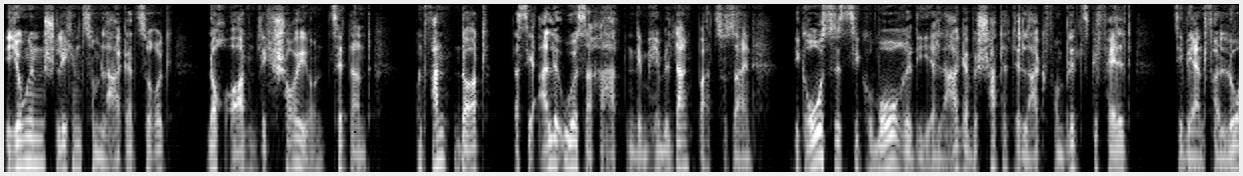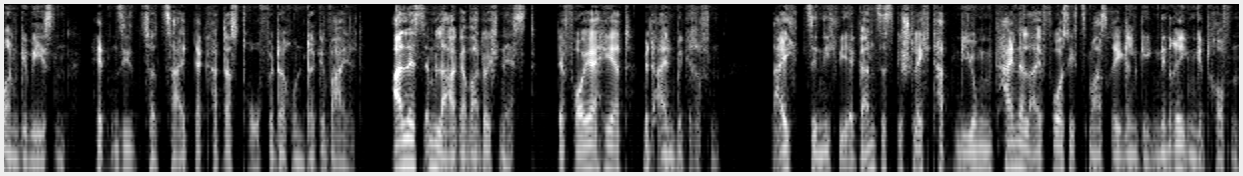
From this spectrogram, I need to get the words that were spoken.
Die Jungen schlichen zum Lager zurück, noch ordentlich scheu und zitternd, und fanden dort, dass sie alle Ursache hatten, dem Himmel dankbar zu sein. Die große Sykomore, die ihr Lager beschattete, lag vom Blitz gefällt, Sie wären verloren gewesen, hätten sie zur Zeit der Katastrophe darunter geweilt. Alles im Lager war durchnässt, der Feuerherd mit einbegriffen. Leichtsinnig wie ihr ganzes Geschlecht hatten die Jungen keinerlei Vorsichtsmaßregeln gegen den Regen getroffen.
